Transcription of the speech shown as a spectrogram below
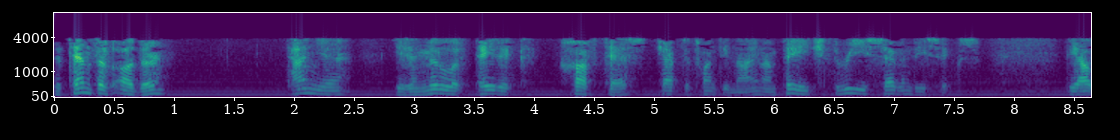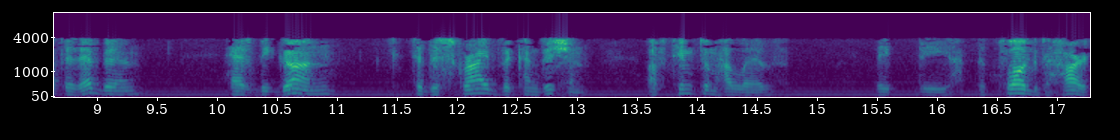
The tenth of Adar, Tanya is in the middle of Pedic Chav Test, chapter 29, on page 376. The Alter Rebbe has begun to describe the condition of Timtum Halev, the, the, the plugged heart,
